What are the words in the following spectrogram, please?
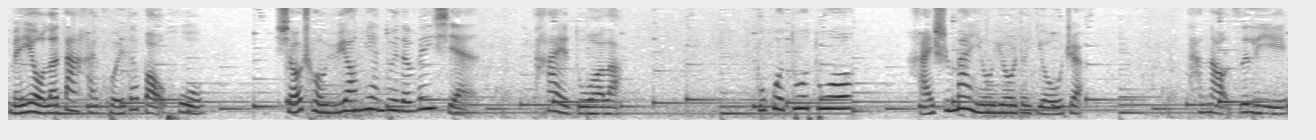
没有了大海葵的保护，小丑鱼要面对的危险太多了。不过多多还是慢悠悠地游着，他脑子里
